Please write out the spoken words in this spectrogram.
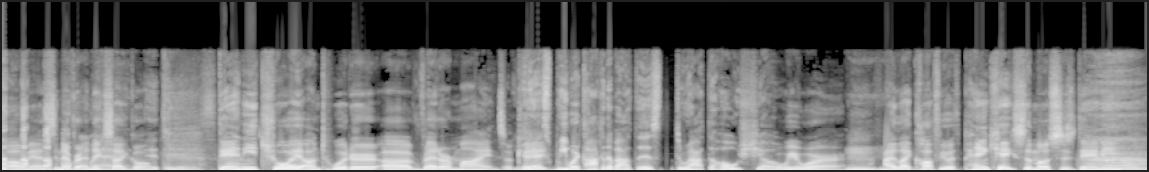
Oh man, it's a never-ending Man, cycle. It is. Danny Choi on Twitter uh, read our minds. Okay, Yes, we were talking about this throughout the whole show. we were. Mm-hmm. I like coffee with pancakes the most, says Danny.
